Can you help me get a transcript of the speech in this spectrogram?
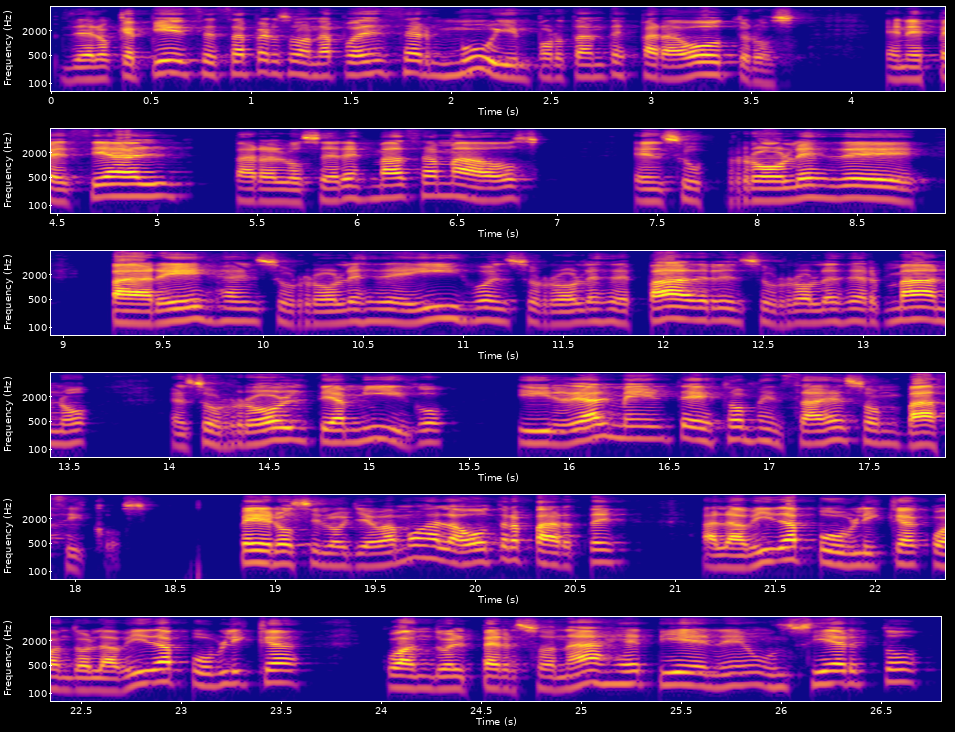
de lo que piense esa persona, pueden ser muy importantes para otros, en especial para los seres más amados en sus roles de pareja, en sus roles de hijo, en sus roles de padre, en sus roles de hermano, en su rol de amigo. Y realmente estos mensajes son básicos. Pero si lo llevamos a la otra parte, a la vida pública, cuando la vida pública cuando el personaje tiene un cierto,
